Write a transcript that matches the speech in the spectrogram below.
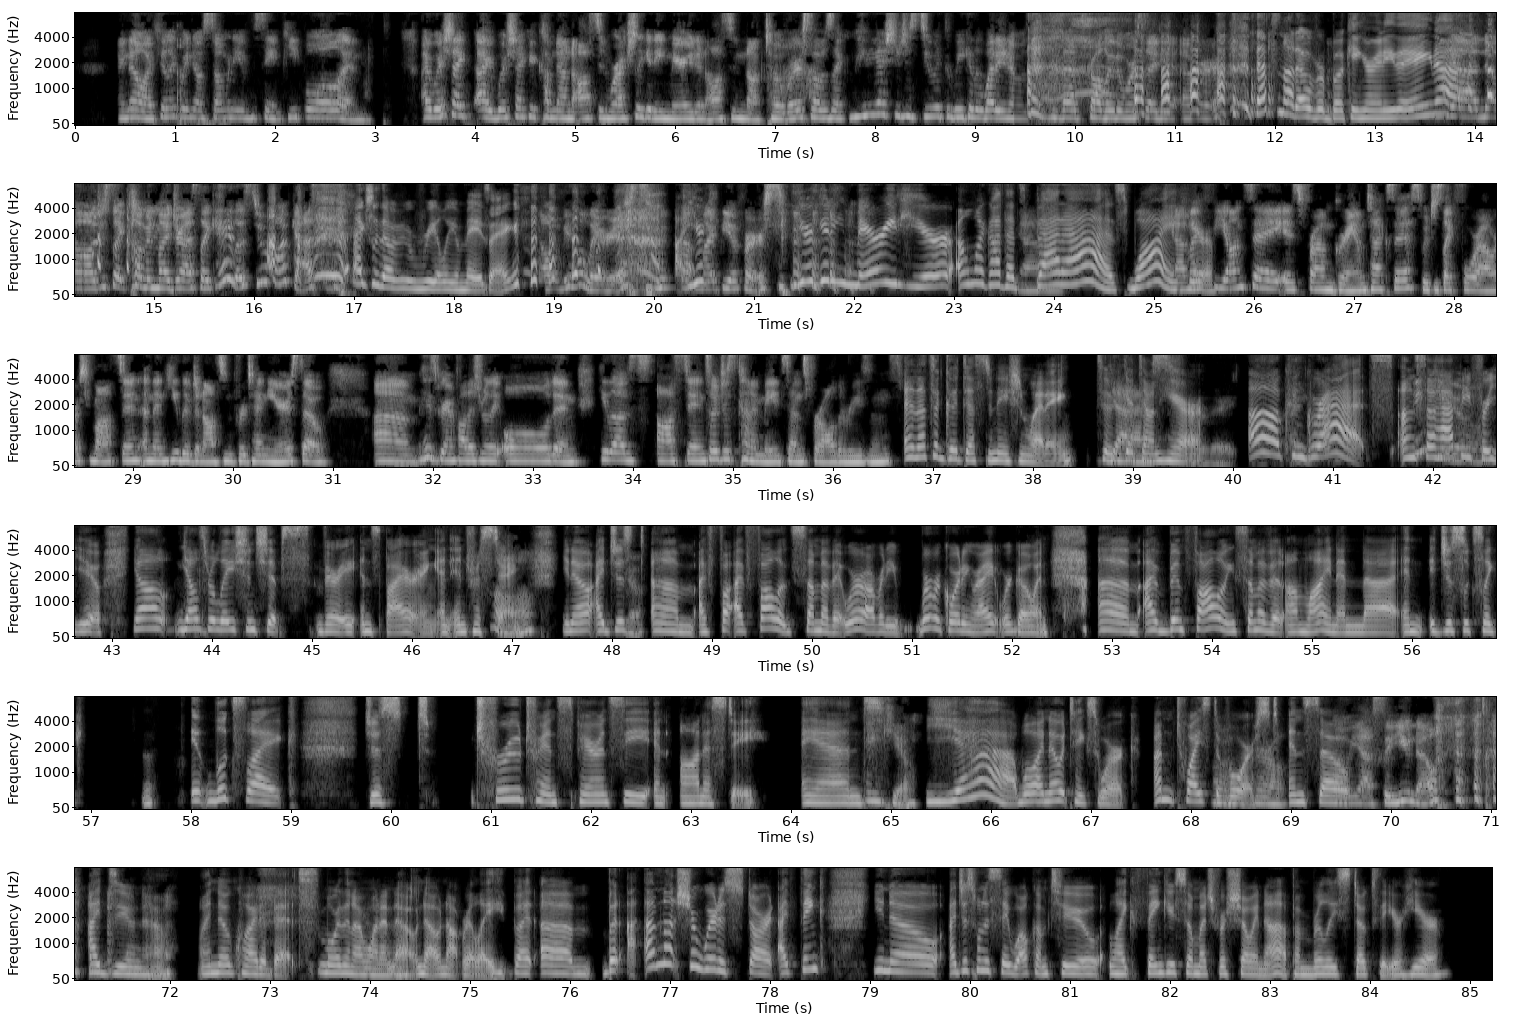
I know. I feel like we know so many of the same people and I wish I I wish I could come down to Austin. We're actually getting married in Austin in October, so I was like, maybe I should just do it the week of the wedding. I was like, that's probably the worst idea ever. that's not overbooking or anything. No. Yeah, no, I'll just like come in my dress, like, hey, let's do a podcast. Actually, that would be really amazing. that would be hilarious. Uh, that you're, might be a first. you're getting married here. Oh my god, that's yeah. badass. Why? Yeah, my fiance is from Graham, Texas, which is like four hours from Austin, and then he lived in Austin for ten years, so um, his grandfather's really old and he loves Austin. So it just kind of made sense for all the reasons. And that's a good destination wedding to yes. get down here. Oh, congrats. I'm Thank so happy you. for you. Y'all y'all's relationships very inspiring and interesting. Aww. You know, I just yeah. um I've fo- I've followed some of it. We're already we're recording, right? We're going. Um I've been following some of it online and uh and it just looks like it looks like just true transparency and honesty. And thank you. Yeah. Well, I know it takes work. I'm twice oh, divorced. Oh, and so, oh, yeah. So, you know, I do know. I know quite a bit more than I want to know. No, not really. But um but I, I'm not sure where to start. I think you know, I just want to say welcome to like thank you so much for showing up. I'm really stoked that you're here.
